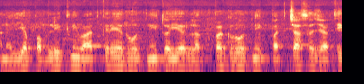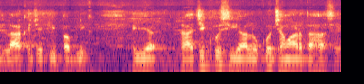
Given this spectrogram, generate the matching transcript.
અને અહીંયા પબ્લિકની વાત કરીએ, રોજની તો અહીંયા લગભગ રોજની પચાસ હજારથી લાખ જેટલી પબ્લિક અહીંયા રાજી ખુશી આ લોકો જમાડતા હશે.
